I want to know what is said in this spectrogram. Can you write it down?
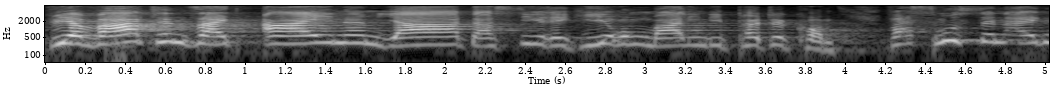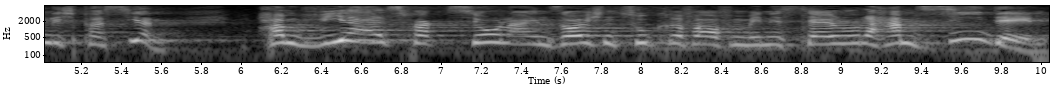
Wir warten seit einem Jahr, dass die Regierung einmal in die Pötte kommt. Was muss denn eigentlich passieren? Haben wir als Fraktion einen solchen Zugriff auf ein Ministerium, oder haben Sie den?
